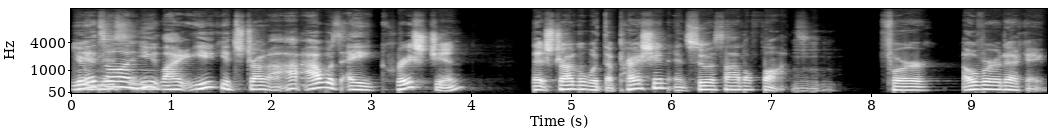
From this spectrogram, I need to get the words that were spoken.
You're it's on you. Like you could struggle. I, I was a Christian that struggled with depression and suicidal thoughts Mhm. for over a decade.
